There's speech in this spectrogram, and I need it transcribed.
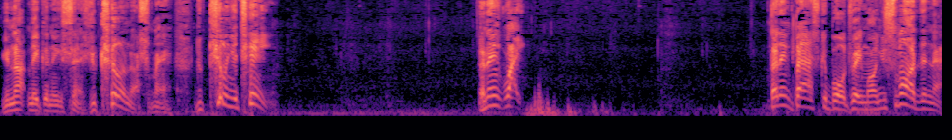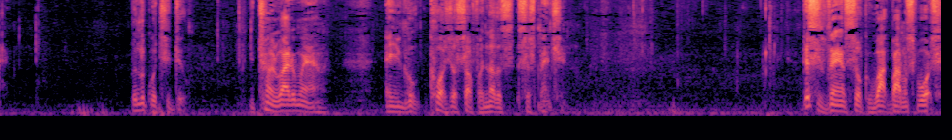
You're not making any sense. You're killing us, man. You're killing your team. That ain't right. That ain't basketball, Draymond. You're smarter than that. But look what you do. You turn right around and you go cause yourself another suspension. This is Van Silk Rock Bottom Sports.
